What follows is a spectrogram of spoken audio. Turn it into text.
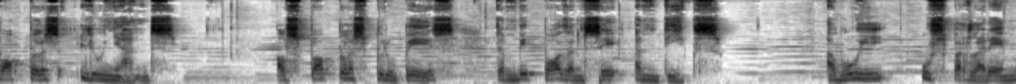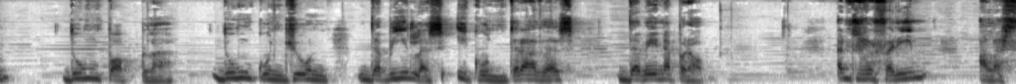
pobles llunyans. Els pobles propers també poden ser antics. Avui us parlarem d'un poble, d'un conjunt de viles i contrades de ben a prop. Ens referim a les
